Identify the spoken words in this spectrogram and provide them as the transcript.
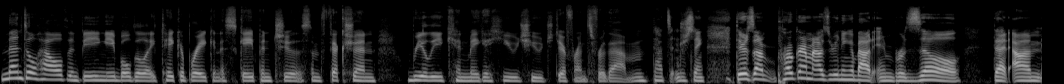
mental health and being able to like take a break and escape into some fiction really can make a huge huge difference for them. That's interesting. There's a program I was reading about in Brazil that um,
